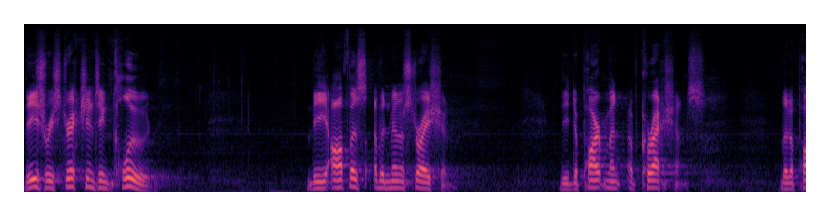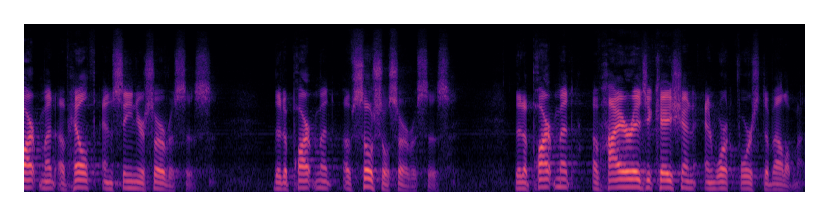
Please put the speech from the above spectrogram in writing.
These restrictions include the Office of Administration, the Department of Corrections, the Department of Health and Senior Services, the Department of Social Services, the Department of Higher Education and Workforce Development,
